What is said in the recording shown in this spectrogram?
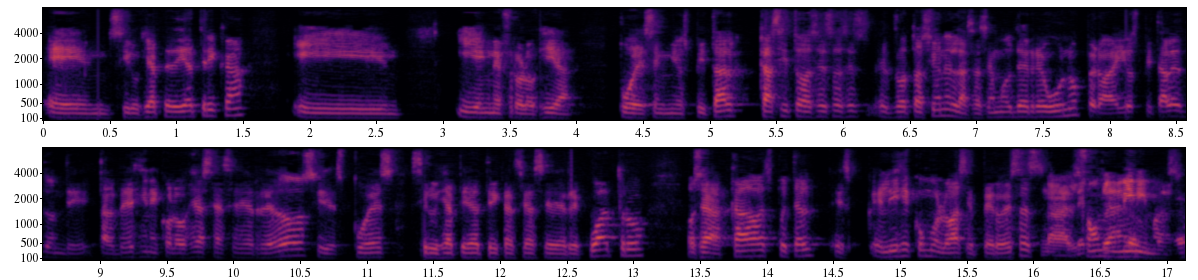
en cirugía pediátrica y y en nefrología. Pues en mi hospital casi todas esas rotaciones las hacemos de R1, pero hay hospitales donde tal vez ginecología se hace de R2 y después cirugía pediátrica se hace de R4. O sea, cada hospital elige cómo lo hace, pero esas son mínimas.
